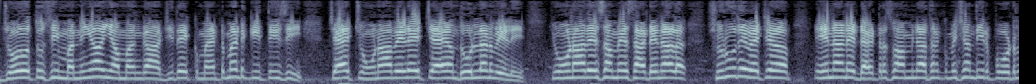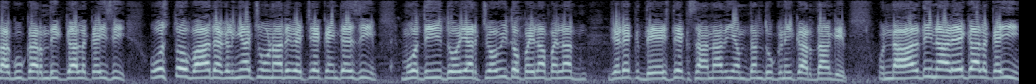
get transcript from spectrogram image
ਜੋ ਤੁਸੀਂ ਮੰਨੀਆਂ ਹੋਈਆਂ ਮੰਗਾਂ, ਜਿਹਦੇ ਕਮੈਂਟਮੈਂਟ ਕੀਤੀ ਸੀ, ਚਾਹੇ ਚੋਣਾਂ ਵੇਲੇ, ਚਾਹੇ ਅੰਦੋਲਨ ਵੇਲੇ, ਚੋਣਾਂ ਦੇ ਸਮੇਂ ਸਾਡੇ ਨਾਲ ਸ਼ੁਰੂ ਦੇ ਵਿੱਚ ਇਹਨਾਂ ਨੇ ਡਾਕਟਰ ਸਵਾਮੀਨਾਥਨ ਕਮਿਸ਼ਨ ਦੀ ਰਿਪੋਰਟ ਲਾਗੂ ਕਰਨ ਦੀ ਗੱਲ ਕਹੀ ਸੀ। ਉਸ ਤੋਂ ਬਾਅਦ ਅਗਲੀਆਂ ਚੋਣਾਂ ਦੇ ਵਿੱਚ ਇਹ ਕਹਿੰਦੇ ਸੀ, ਮੋਦੀ ਜੀ 2024 ਤੋਂ ਪਹਿਲਾਂ ਪਹਿਲਾਂ ਜਿਹੜੇ ਦੇਸ਼ ਦੇ ਕਿਸਾਨਾਂ ਦੀ ਆਮਦਨ ਦੁੱਗਣੀ ਕਰ ਦਾਂਗੇ। ਉਹ ਨਾਲ ਦੀ ਨਾਲ ਇਹ ਗੱਲ ਕਹੀ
